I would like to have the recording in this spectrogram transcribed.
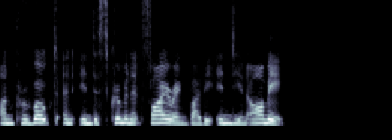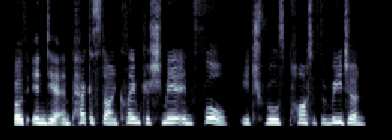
unprovoked and indiscriminate firing by the Indian army. Both India and Pakistan claim Kashmir in full, each rules part of the region,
